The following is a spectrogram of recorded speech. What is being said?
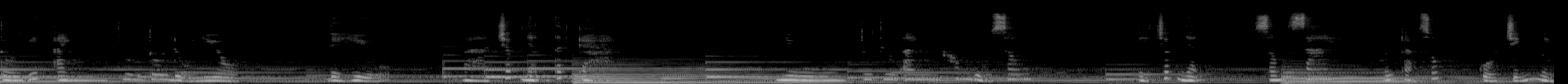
tôi biết anh thương tôi đủ nhiều để hiểu và chấp nhận tất cả. Nhưng tôi thương anh không đủ sâu để chấp nhận sống sai với cảm xúc của chính mình.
